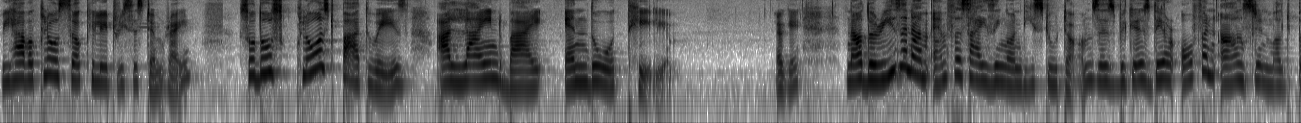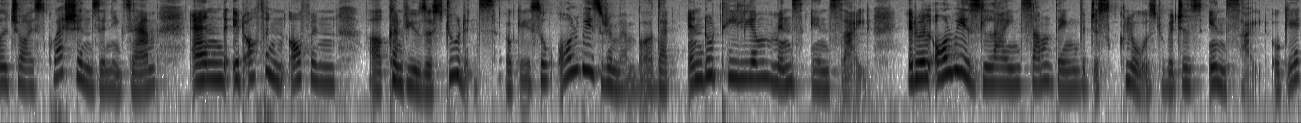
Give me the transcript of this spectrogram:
we have a closed circulatory system, right? So, those closed pathways are lined by endothelium. Okay, now, the reason I'm emphasizing on these two terms is because they are often asked in multiple choice questions in exam and it often often uh, confuses students. Okay, so always remember that endothelium means inside. It will always line something which is closed, which is inside. Okay.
